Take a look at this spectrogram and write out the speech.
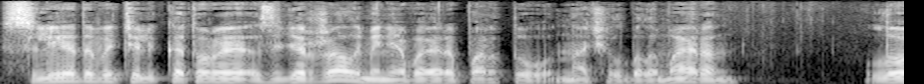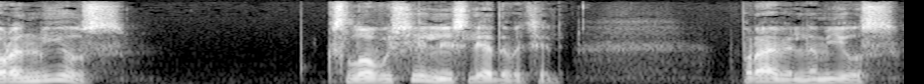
Следователь, которая задержала меня в аэропорту, начал было Майрон, Лорен Мьюз. К слову, сильный следователь. Правильно, Мьюз.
